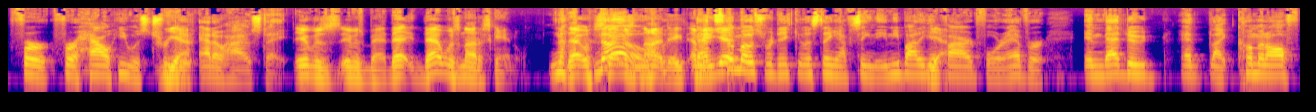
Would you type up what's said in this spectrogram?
for for how he was treated Yeah. at Ohio State. It was it was bad. That that was not a scandal. that was no, that was not. I that's mean, yeah, the most ridiculous thing I've seen anybody get Yeah. fired for ever. And that dude had like coming off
